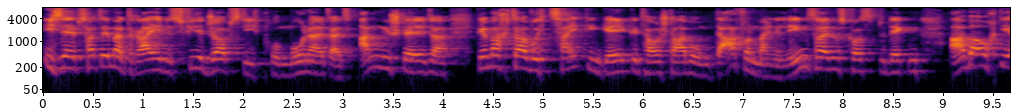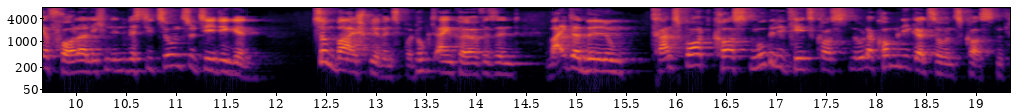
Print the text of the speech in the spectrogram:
Ich selbst hatte immer drei bis vier Jobs, die ich pro Monat als Angestellter gemacht habe, wo ich Zeit gegen Geld getauscht habe, um davon meine Lebenshaltungskosten zu decken, aber auch die erforderlichen Investitionen zu tätigen. Zum Beispiel, wenn es Produkteinkäufe sind, Weiterbildung, Transportkosten, Mobilitätskosten oder Kommunikationskosten.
